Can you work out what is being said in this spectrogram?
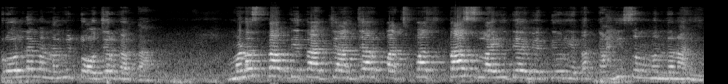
ट्रोल नाही म्हणणार मी टॉर्चर करता. मनस्ताप देतात चार चार पाच पाच तास लाईव्ह त्या व्यक्तीवर येतात काही संबंध नाही.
